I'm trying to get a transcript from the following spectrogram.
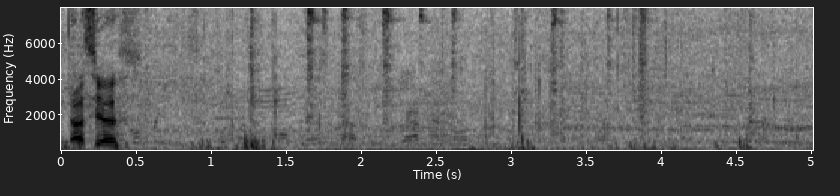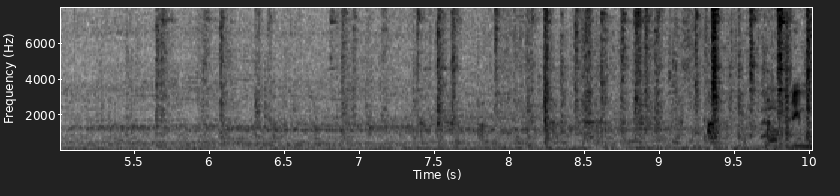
Gracias. Primo.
